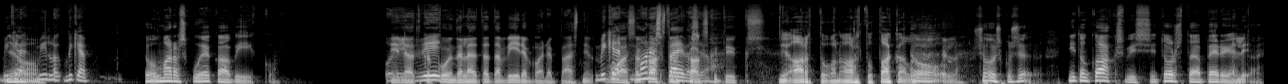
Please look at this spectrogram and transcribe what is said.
Mikä, milloin, mikä? Se on marraskuun eka viikko. Niille, jotka vi... kuuntelee tätä viiden vuoden päästä, niin Mikä, vuosi on 2021. On? Niin Arttu on Arttu takalla. Joo, Kyllä. se olisiko se, niitä on kaksi vissi, torstai ja perjantai. Eli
